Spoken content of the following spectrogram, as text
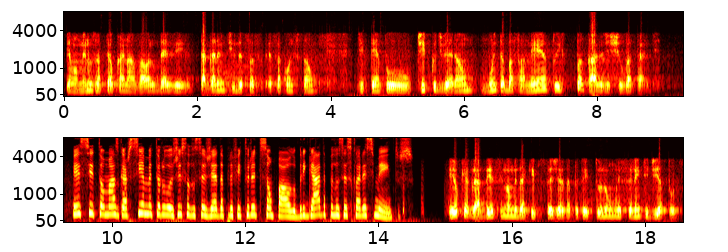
pelo menos até o carnaval, deve estar garantida essa, essa condição de tempo típico de verão, muito abafamento e pancadas de chuva à tarde. Esse Tomás Garcia, meteorologista do CGE da Prefeitura de São Paulo. Obrigada pelos esclarecimentos. Eu que agradeço em nome da equipe do CGE da Prefeitura. Um excelente dia a todos.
